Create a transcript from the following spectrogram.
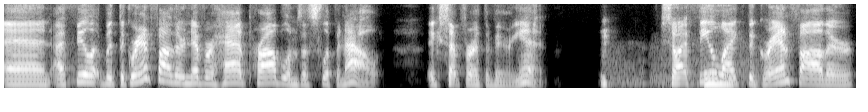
and I feel it but the grandfather never had problems of slipping out except for at the very end. So I feel Mhm. like the grandfather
